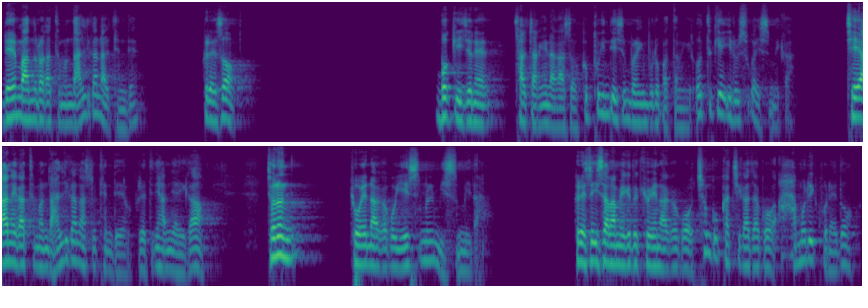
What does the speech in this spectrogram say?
내 마누라 같으면 난리가 날 텐데. 그래서 먹기 전에 살짝이 나가서 그 부인 되시는 분에게 물어봤다는 게 어떻게 이럴 수가 있습니까? 제 아내 같으면 난리가 났을 텐데요. 그랬더니 한 여인가 저는 교회 나가고 예수님을 믿습니다. 그래서 이 사람에게도 교회 나가고 천국 같이 가자고 아무리 권해도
